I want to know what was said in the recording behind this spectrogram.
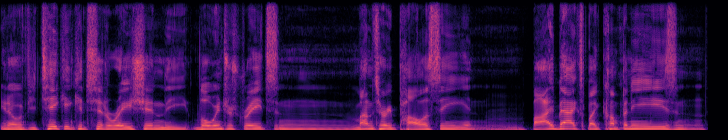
you know, if you take in consideration the low interest rates and monetary policy and buybacks by companies and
